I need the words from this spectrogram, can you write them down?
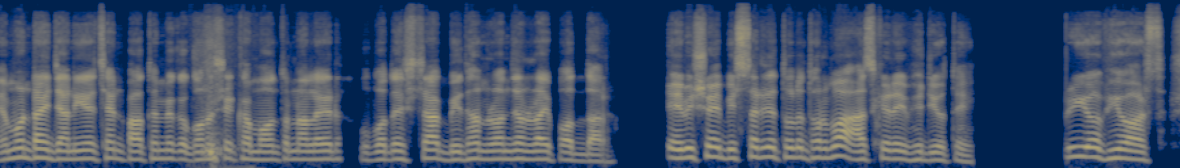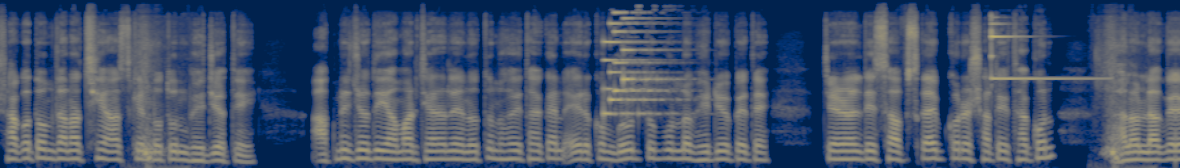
এমনটাই জানিয়েছেন প্রাথমিক ও গণশিক্ষা মন্ত্রণালয়ের উপদেষ্টা বিধান রঞ্জন রায় পদ্মার এ বিষয়ে বিস্তারিত তুলে ধরবো আজকের এই ভিডিওতে। প্রিয় ভিউয়ার্স, স্বাগতম জানাচ্ছি আজকের নতুন ভিডিওতে। আপনি যদি আমার চ্যানেলে নতুন হয়ে থাকেন, এরকম গুরুত্বপূর্ণ ভিডিও পেতে চ্যানেলটি সাবস্ক্রাইব করে সাথেই থাকুন। ভালো লাগলে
